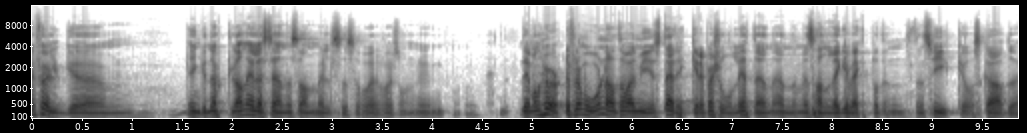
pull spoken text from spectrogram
Ifølge Inge Ingunn Økland, jeg leste hennes anmeldelse, så var det sånn Det man hørte fra moren, at han var en mye sterkere personlighet enn enn mens han legger vekt på den, den syke og skade,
